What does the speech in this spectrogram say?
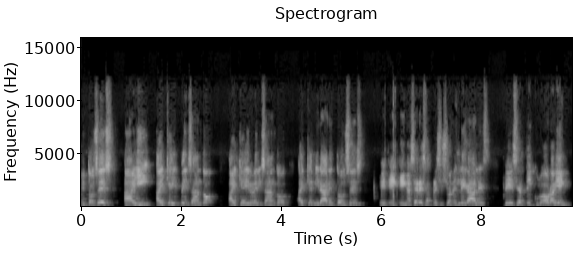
Entonces, ahí hay que ir pensando, hay que ir revisando, hay que mirar entonces en hacer esas precisiones legales de ese artículo. Ahora bien,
